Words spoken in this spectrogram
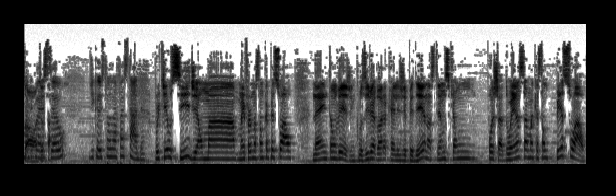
Só uma declaração de que eu estou afastada. Porque o CID é uma, uma informação que é pessoal, né? Então, veja, inclusive agora com a LGPD, nós temos que é um... Poxa, a doença é uma questão pessoal.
